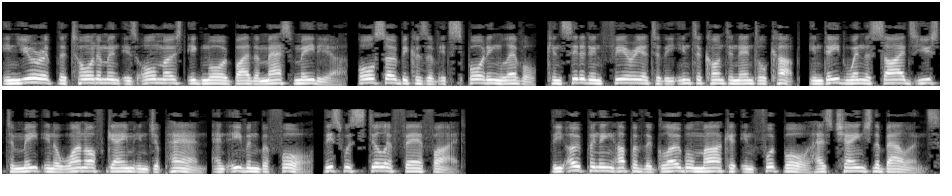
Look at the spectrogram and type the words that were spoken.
In Europe the tournament is almost ignored by the mass media, also because of its sporting level, considered inferior to the Intercontinental Cup, indeed when the sides used to meet in a one-off game in Japan and even before, this was still a fair fight. The opening up of the global market in football has changed the balance.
